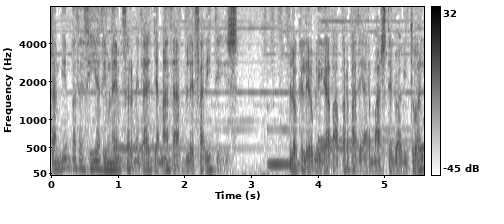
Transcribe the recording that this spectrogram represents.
También padecía de una enfermedad llamada blefaritis, lo que le obligaba a parpadear más de lo habitual,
